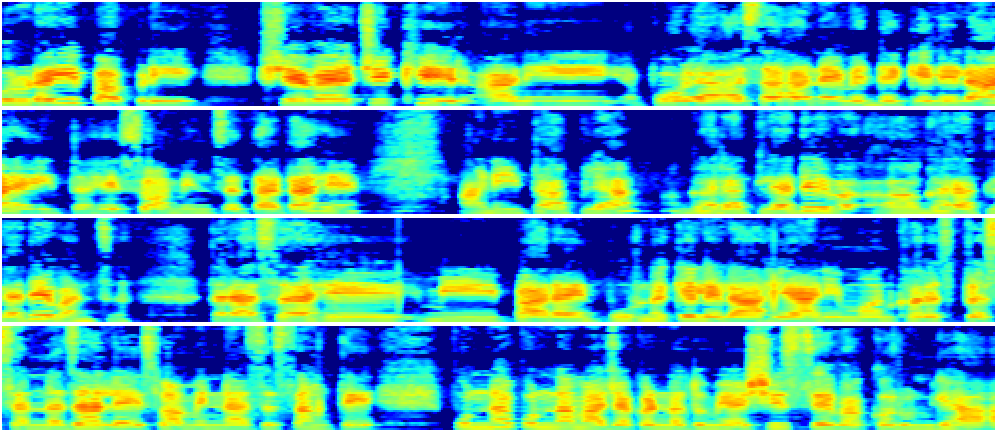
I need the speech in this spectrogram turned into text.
कुरडई पापडी शेवयाची खीर आणि पोळ्या असा हा नैवेद्य केलेला आहे. इथं हे स्वामींचं ताट आहे आणि इथं आपल्या घरातल्या देव घरातल्या देवांचं. तर असं हे मी पारायण पूर्ण केलेलं आहे आणि मन खरंच प्रसन्न झालं आहे स्वामींना असं सांगते पुन्हा पुन्हा माझ्याकडनं तुम्ही अशीच सेवा करून घ्या.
